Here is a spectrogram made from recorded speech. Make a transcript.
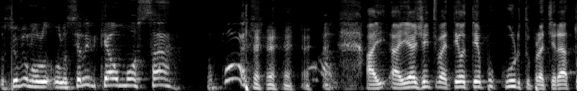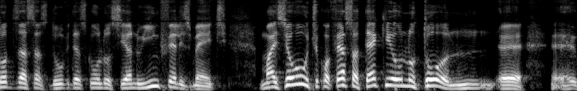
o Silvio, o Luciano ele quer almoçar não pode. aí, aí, a gente vai ter o tempo curto para tirar todas essas dúvidas com o Luciano, infelizmente. Mas eu te confesso até que eu não estou é, é,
